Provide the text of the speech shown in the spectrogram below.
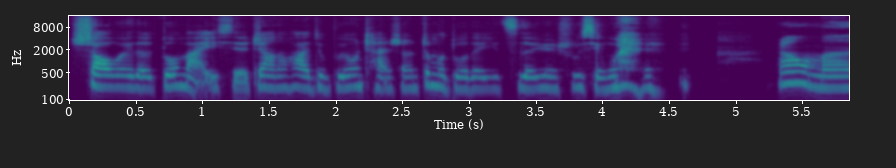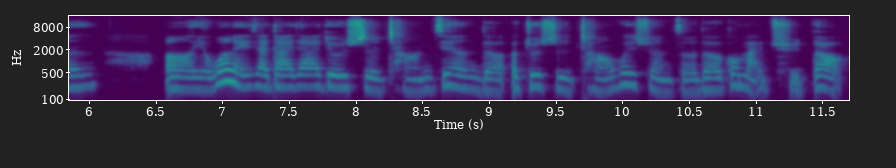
稍微的多买一些，这样的话就不用产生这么多的一次的运输行为。然后我们，嗯，也问了一下大家，就是常见的，呃，就是常会选择的购买渠道。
